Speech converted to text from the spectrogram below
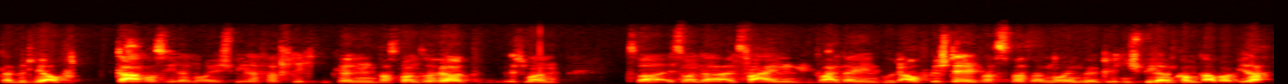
damit wir auch daraus wieder neue Spieler verpflichten können. Was man so hört, ist man zwar ist man da als Verein weiterhin gut aufgestellt, was, was an neuen möglichen Spielern kommt, aber wie gesagt,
